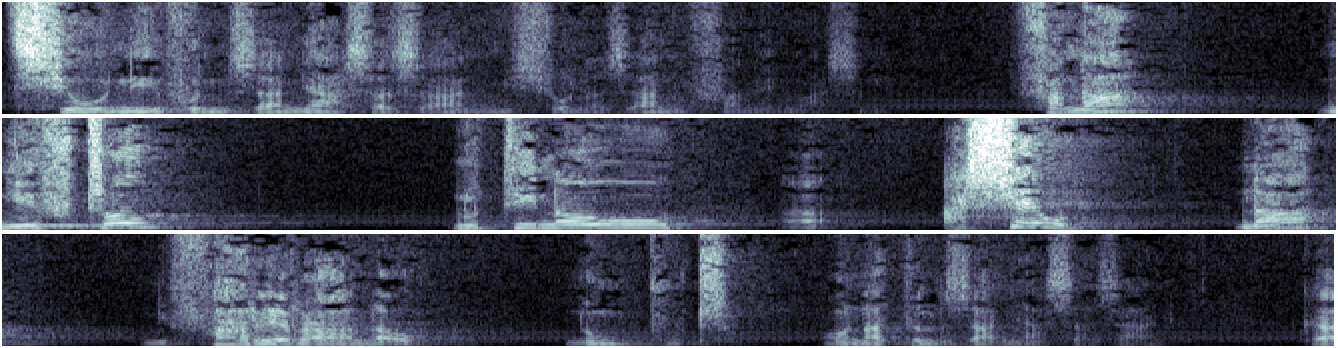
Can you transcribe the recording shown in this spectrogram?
tsy eo anivon'izany asa izany, misiona izany ny Fanahy Masina. Fanahy ny efitrao no tianao aseho na ny faharerahanao no mipoitra ao anatin'izany asa izany ka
